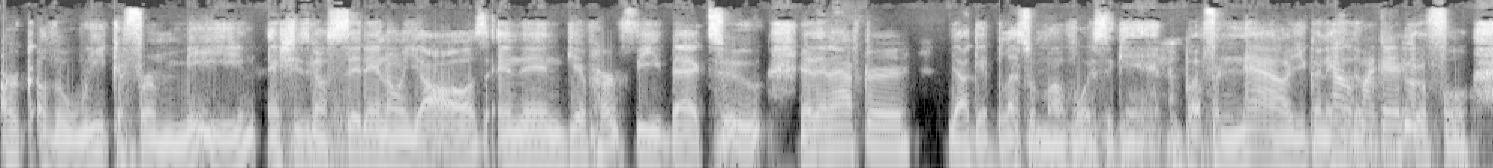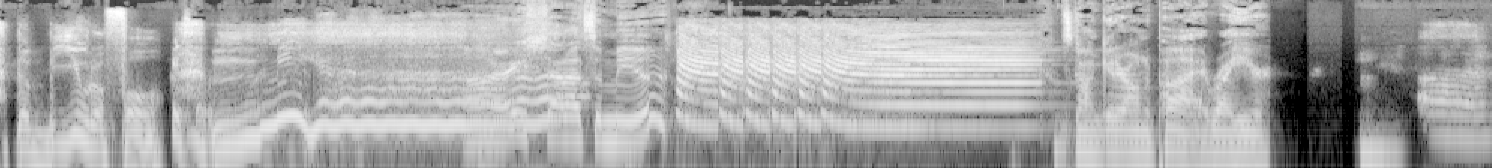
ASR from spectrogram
arc of the week for me, and she's gonna sit in on y'all's and then give her feedback too. And then after y'all get blessed with my voice again. But for now, you're gonna hear Oh, the my goodness. beautiful, the beautiful Mia. All right. Shout out to Mia. It's going to get her on the pie right here. uh,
